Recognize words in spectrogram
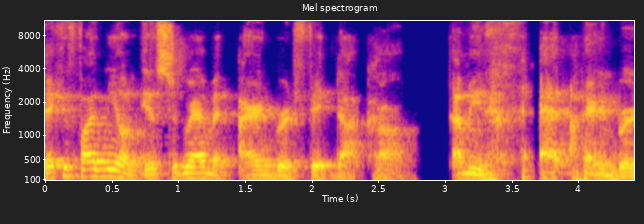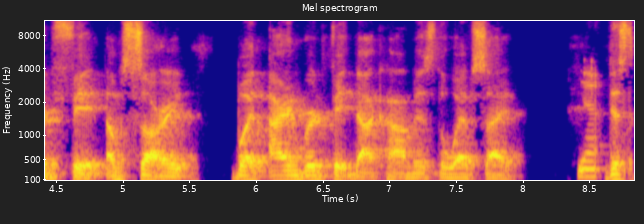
They can find me on Instagram at ironbirdfit.com. I mean, at ironbirdfit. I'm sorry, but ironbirdfit.com is the website. Yeah. This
